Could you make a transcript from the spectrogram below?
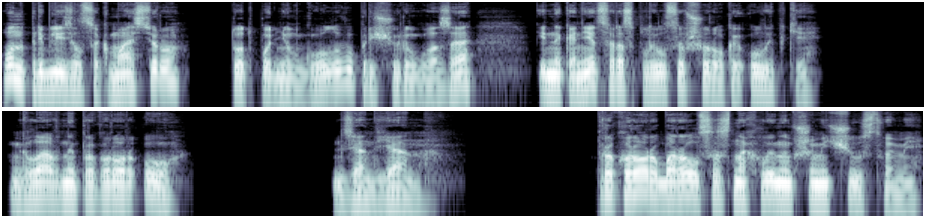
Он приблизился к мастеру, тот поднял голову, прищурил глаза и, наконец, расплылся в широкой улыбке. Главный прокурор У. Дзян Ян. Прокурор боролся с нахлынувшими чувствами.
